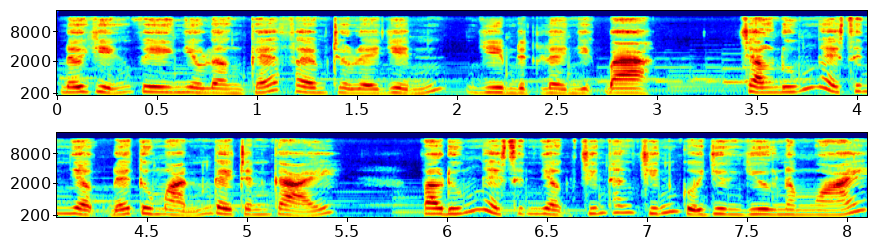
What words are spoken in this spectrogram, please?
nữ diễn viên nhiều lần ké phim Triệu Lệ Dĩnh, dìm Địch Lệ Nhiệt Ba. Chọn đúng ngày sinh nhật để tung ảnh gây tranh cãi. Vào đúng ngày sinh nhật 9 tháng 9 của Dương Dương năm ngoái,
